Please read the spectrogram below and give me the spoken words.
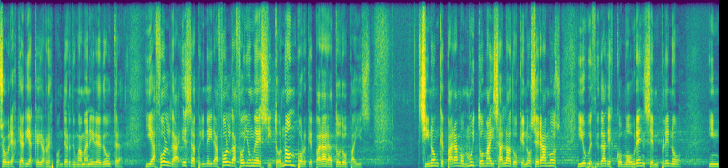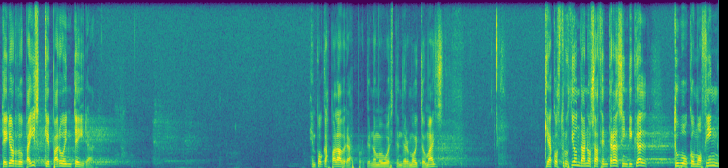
sobre as que había que responder de unha maneira e de outra. E a folga, esa primeira folga, foi un éxito, non porque parara todo o país, sinón que paramos moito máis al lado que nos eramos e houve ciudades como Ourense en pleno interior do país que parou enteira. En poucas palabras, porque non me vou estender moito máis, que a construción da nosa central sindical tuvo como fin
